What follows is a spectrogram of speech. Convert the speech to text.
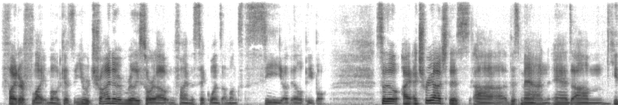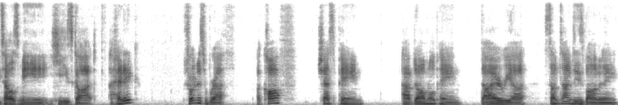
fight or flight mode because you were trying to really sort out and find the sick ones amongst the sea of ill people. So I, I triage this uh, this man, and um, he tells me he's got a headache, shortness of breath, a cough, chest pain, abdominal pain, diarrhea, sometimes he's vomiting,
